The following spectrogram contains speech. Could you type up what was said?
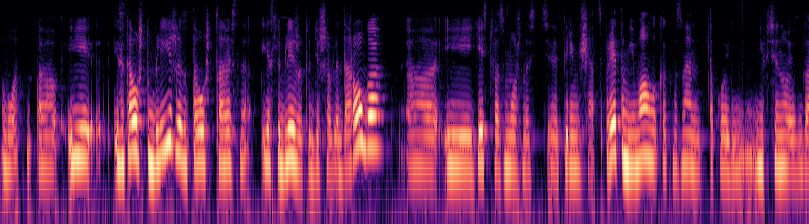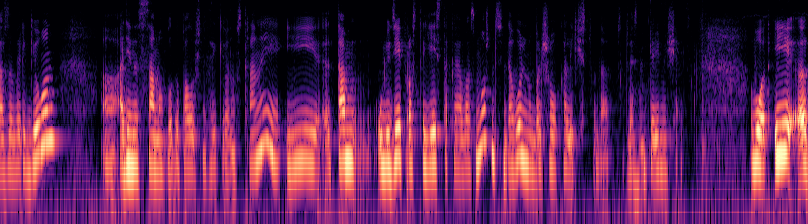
Вот. Э, и из-за того, что ближе, из-за того, что, соответственно, если ближе, то дешевле дорога, э, и есть возможность э, перемещаться. При этом Ямал, как мы знаем, такой нефтяной газовый регион, один из самых благополучных регионов страны, и там у людей просто есть такая возможность довольно большого количества, да, соответственно, mm-hmm. перемещаться. Вот. И э,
